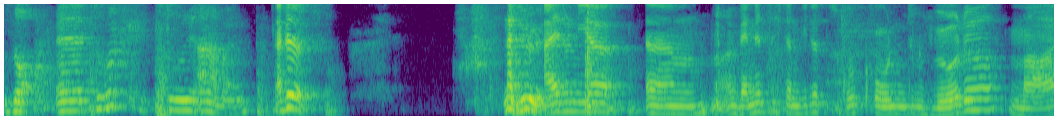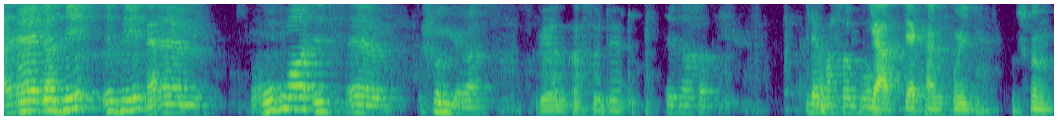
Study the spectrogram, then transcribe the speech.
So, äh, zurück zu den anderen beiden. Natürlich. Natürlich. Aldonir ähm, wendet sich dann wieder zurück und würde mal. Äh, ihr das seht, ihr seht, Ja. ähm, Robur ist, äh, schwimmen gegangen. Wer? Achso, der. Der Drache. Der Wasserwurm. ja, der kann ruhig schwimmen.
